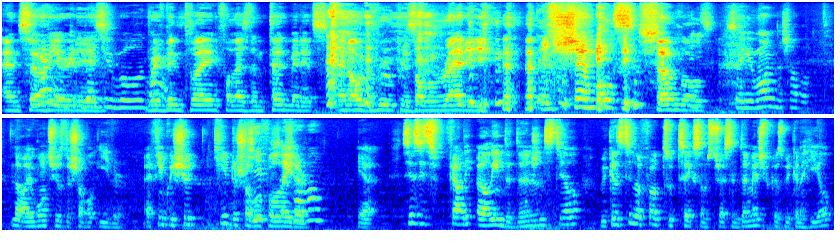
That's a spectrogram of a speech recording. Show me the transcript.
And so yeah, here you, it but is. you roll We've been playing for less than 10 minutes and our group is already In shambles. in shambles. So you want the shovel? No, I won't use the shovel either. I think we should keep the shovel Keep for the later. shovel? Yeah. Since it's fairly early in the dungeon still, we can still afford to take some stress and damage because we can heal.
